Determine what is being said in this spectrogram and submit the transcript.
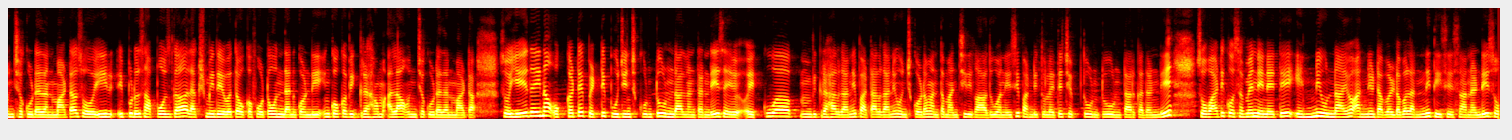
ఉంచకూడదనమాట సో ఈ ఇప్పుడు సపోజ్గా లక్ష్మీదేవత ఒక ఫోటో ఉందనుకోండి ఇంకొక విగ్రహం అలా ఉంచకూడదనమాట సో ఏదైనా ఒక్కటే పెట్టి పూజించుకుంటూ ఉండాలంటండి. ఎక్కువ విగ్రహాలు కానీ పటాలు కానీ ఉంచుకోవడం అంత మంచిది కాదు అనేసి పండితులు అయితే చెప్తూ ఉంటూ ఉంటారు కదండి. సో వాటి కోసమే నేనైతే ఎన్ని ఉన్నాయో అన్ని డబల్ డబల్ అన్నీ తీసేసానండి. సో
